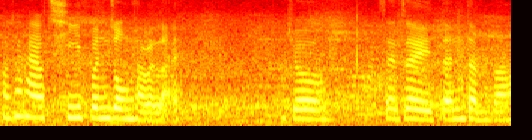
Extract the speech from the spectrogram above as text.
好像还要七分钟才会来，就在这里等等吧。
